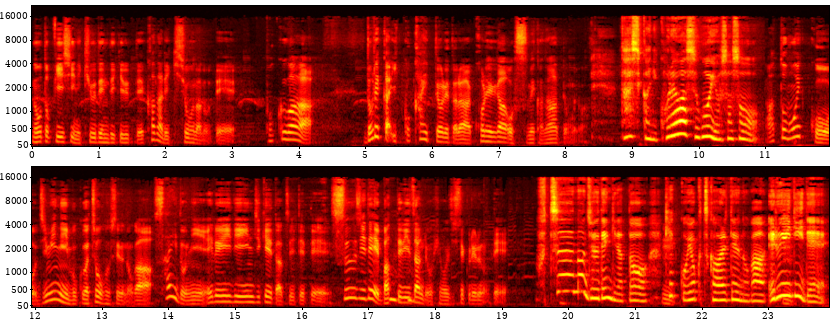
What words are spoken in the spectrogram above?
ノート PC に給電できるってかなり希少なので、僕は、どれか一個買えって言われたら、これがおすすめかなって思います。確かに、これはすごい良さそあともう一個、地味に僕が重宝してるのが、サイドに LED インジケーターついてて、数字でバッテリー残量を表示してくれるので、う。普通の充電器だと、うん結構よく使われてるのが、LED で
